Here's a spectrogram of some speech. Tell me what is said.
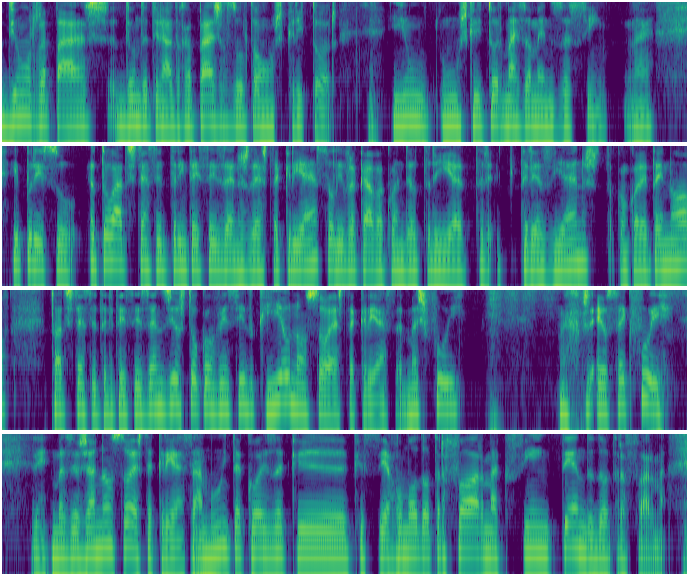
de um rapaz, de um determinado rapaz, resulta um escritor. Sim. E um, um escritor mais ou menos assim. é? E por isso, eu estou à distância de 36 anos desta criança. O livro acaba quando eu teria 13 anos, estou com 49. Estou à distância de 36 anos e eu estou convencido que eu não sou esta criança, mas fui. Eu sei que fui. Sim. Mas eu já não sou esta criança. Sim. Há muita coisa que, que se arrumou de outra forma, que se entende de outra forma. Sim.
